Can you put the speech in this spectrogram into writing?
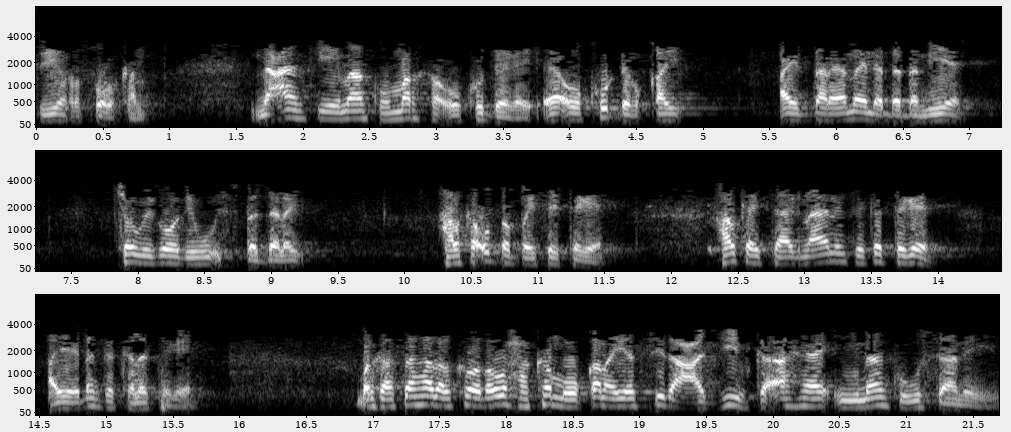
siiyey rasuulkan. Macaankii iimaanku marka uu ku degay ee uu ku dhibqay ay dareemeen ee dhadhamiyeen. Jawigoodii wuu isbedelay halka u dambaysay tegeen. Halkay taagnaayeen intay ka tegeen ayay dhanka kala tegeen. Markaasa hadalkooda waxaa ka muuqanaya sida cajiibka ah ee iimaanku uu saameeyey.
